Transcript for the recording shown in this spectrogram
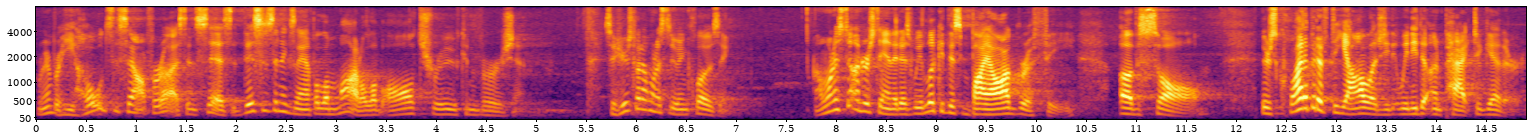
Remember, he holds this out for us and says this is an example, a model of all true conversion. So here's what I want us to do in closing I want us to understand that as we look at this biography of Saul, there's quite a bit of theology that we need to unpack together.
